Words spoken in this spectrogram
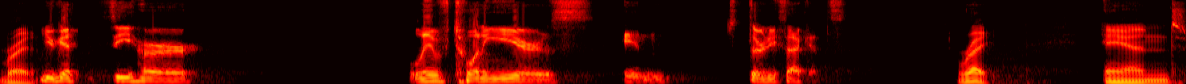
Right. you get to see her live 20 years in 30 seconds. Right. And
